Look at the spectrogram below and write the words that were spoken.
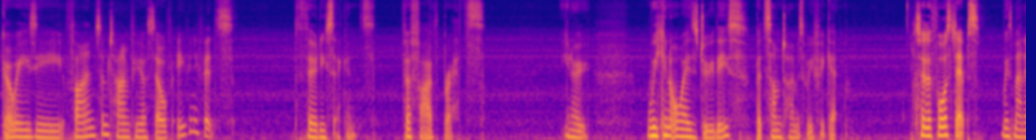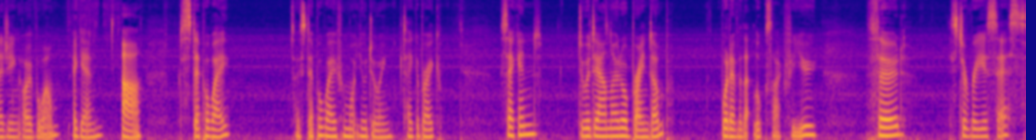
Go easy. Find some time for yourself, even if it's 30 seconds for five breaths. You know, we can always do this, but sometimes we forget. So, the four steps with managing overwhelm, again, are step away. So, step away from what you're doing, take a break. Second, do a download or brain dump, whatever that looks like for you. Third is to reassess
